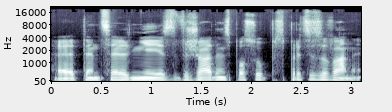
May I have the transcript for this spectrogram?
E, ten cel nie jest w żaden sposób sprecyzowany.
